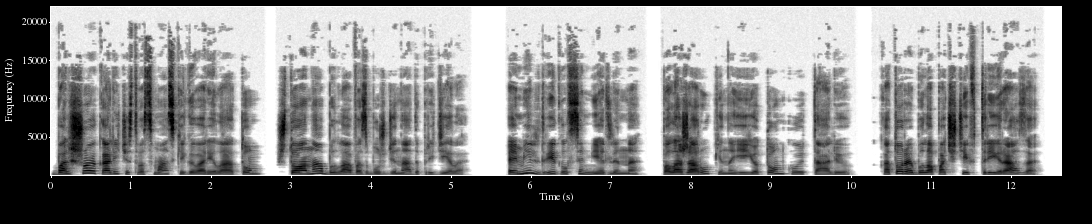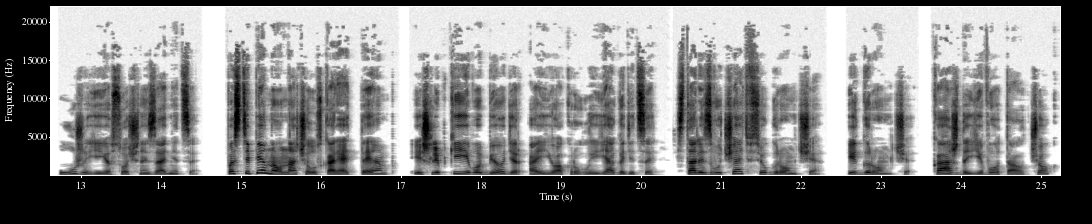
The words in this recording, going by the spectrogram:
Большое количество смазки говорило о том, что она была возбуждена до предела. Эмиль двигался медленно, положа руки на ее тонкую талию, которая была почти в три раза уже ее сочной задницы. Постепенно он начал ускорять темп, и шлепки его бедер, а ее округлые ягодицы стали звучать все громче и громче. Каждый его толчок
